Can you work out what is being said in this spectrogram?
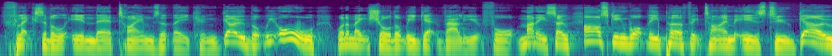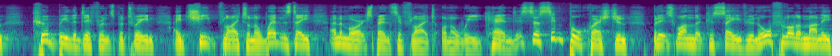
flexible in their times that they can go, but we all want to make sure that we get value for money. So asking what the perfect time is to go could be the difference between a cheap flight on a Wednesday and a more expensive flight on a weekend. It's a simple question, but it's one that could save you you an awful lot of money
